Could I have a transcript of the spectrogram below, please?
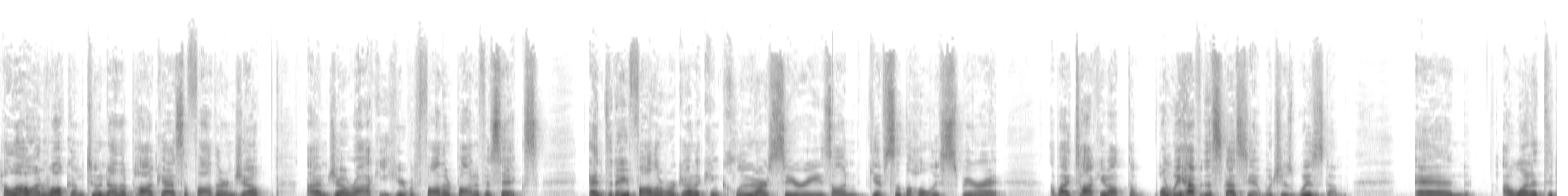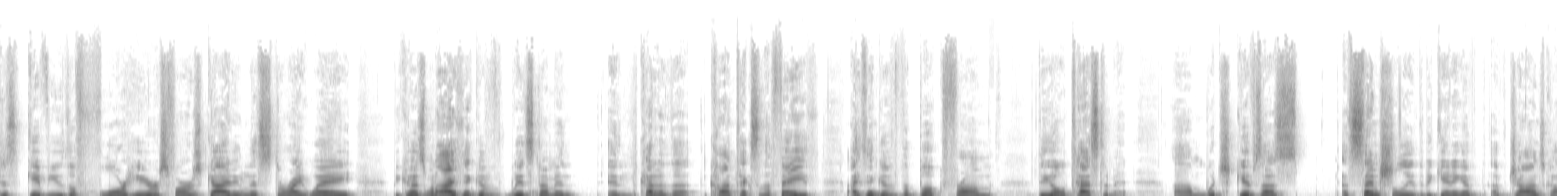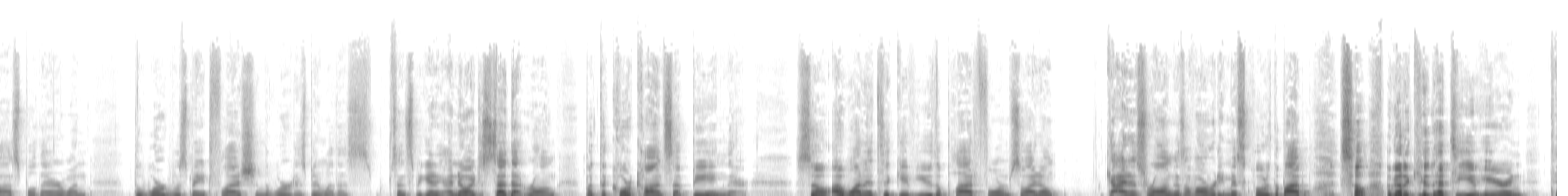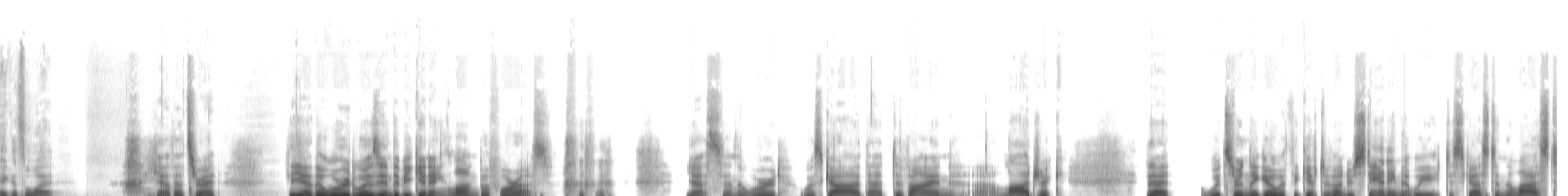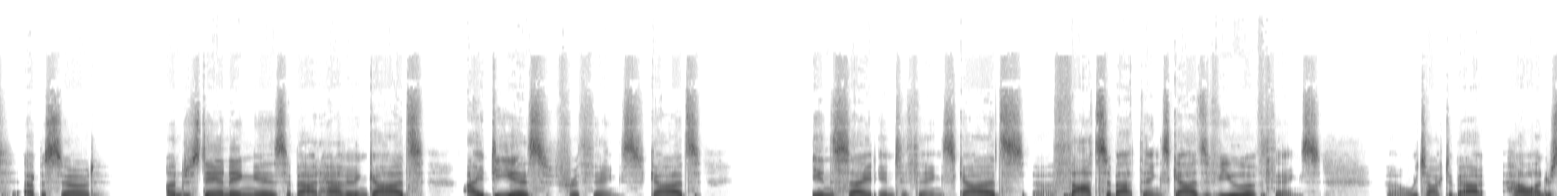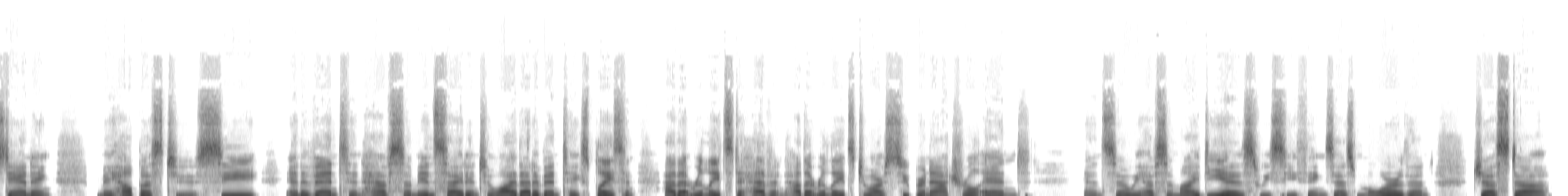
Hello and welcome to another podcast of Father and Joe. I'm Joe Rockey here with Father Boniface Hicks. And today, Father, we're going to conclude our series on gifts of the Holy Spirit by talking about the one we haven't discussed yet, which is wisdom. And I wanted to just give you the floor here as far as guiding this the right way, because when I think of wisdom in, in kind of the context of the faith, I think of the book from the Old Testament, um, which gives us essentially the beginning of, of John's gospel there when the word was made flesh and the word has been with us since the beginning. I know I just said that wrong, but the core concept being there. So I wanted to give you the platform so I don't guide us wrong as I've already misquoted the Bible. So I'm going to give that to you here and take us away. Yeah, that's right. The uh, the word was in the beginning, long before us. yes, and the word was God, that divine uh, logic that would certainly go with the gift of understanding that we discussed in the last episode. Understanding is about having God's ideas for things, God's insight into things, God's uh, thoughts about things, God's view of things. Uh, we talked about how understanding may help us to see an event and have some insight into why that event takes place and how that relates to heaven, how that relates to our supernatural end and so we have some ideas we see things as more than just uh,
